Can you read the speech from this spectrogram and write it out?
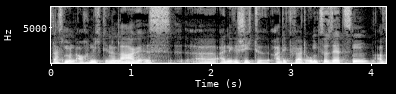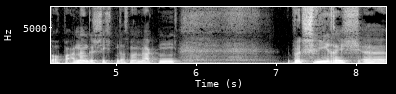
dass man auch nicht in der Lage ist, äh, eine Geschichte adäquat umzusetzen, also auch bei anderen Geschichten, dass man merkt, hm, wird schwierig, äh,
